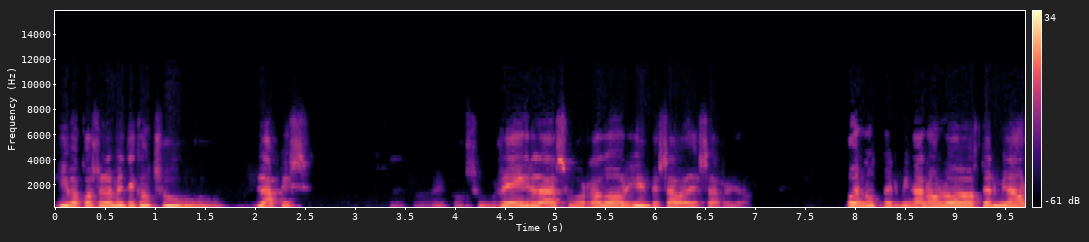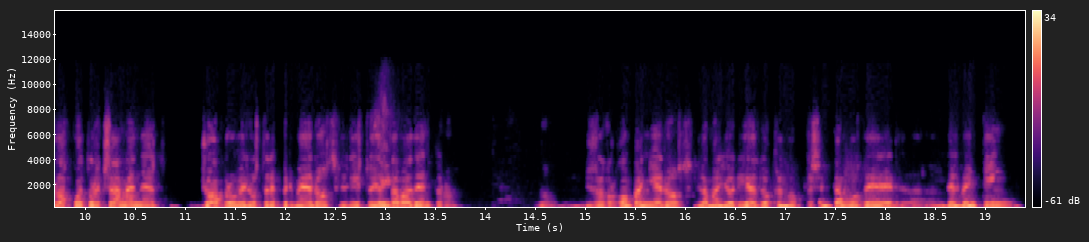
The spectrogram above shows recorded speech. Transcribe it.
iba con- solamente con su lápiz con su regla, su borrador y empezaba a desarrollar. Bueno, terminaron, los, terminaron los cuatro exámenes, yo aprobé los tres primeros, listo, ya Sí. estaba dentro. ¿no? Mis otros compañeros, la mayoría de los que nos presentamos del, del Ventín,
